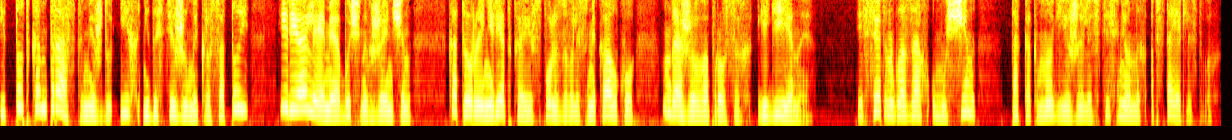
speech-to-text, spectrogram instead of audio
и тот контраст между их недостижимой красотой – и реалиями обычных женщин, которые нередко использовали смекалку даже в вопросах гигиены. И все это на глазах у мужчин, так как многие жили в стесненных обстоятельствах.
